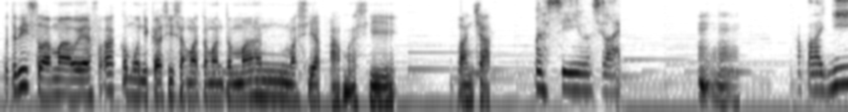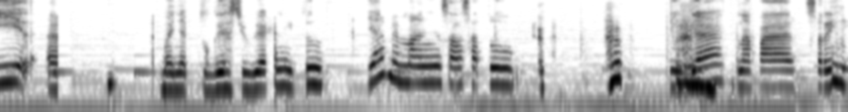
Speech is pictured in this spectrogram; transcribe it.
Putri selama WFA komunikasi sama teman-teman masih apa? Masih lancar? Masih masih lancar. Mm -hmm. apalagi uh, banyak tugas juga kan itu. Ya memang salah satu juga kenapa sering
